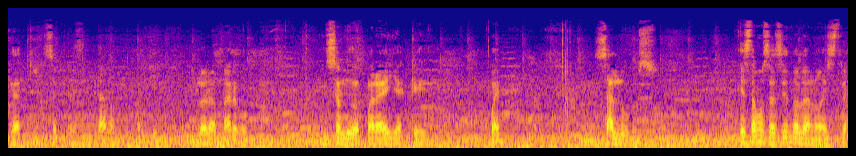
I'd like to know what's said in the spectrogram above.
que aquí se presentaba, aquí, Flor Amargo. Un saludo para ella que, bueno, saludos. Estamos haciendo la nuestra.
